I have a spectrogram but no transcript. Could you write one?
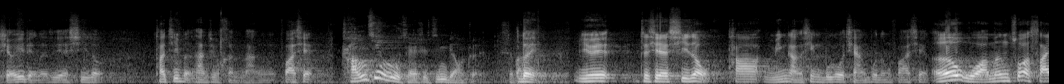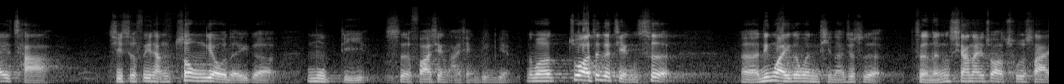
小一点的这些息肉，它基本上就很难发现。肠镜目前是金标准，是吧？对，因为这些息肉它敏感性不够强，不能发现，而我们做筛查。其实非常重要的一个目的是发现癌前病变。那么做这个检测，呃，另外一个问题呢，就是只能相当于做初筛。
